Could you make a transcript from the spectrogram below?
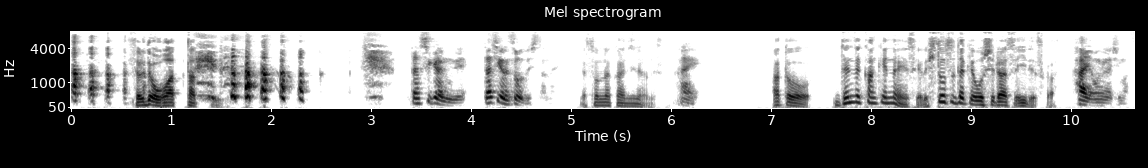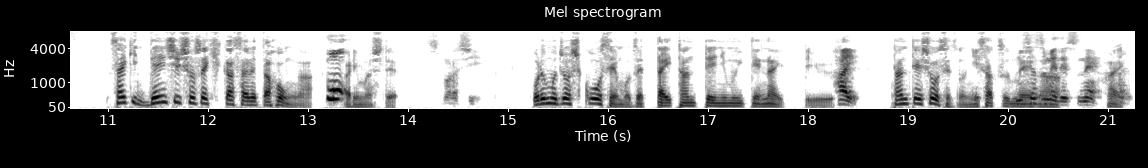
それで終わったっていう。確かにね。確かにそうでしたね。そんな感じなんです。はい。あと、全然関係ないんですけど、一つだけお知らせいいですか？はい、お願いします。最近電子書籍化された本がありまして。素晴らしい。俺も女子高生も絶対探偵に向いてないっていう。はい。探偵小説の2冊目が。2冊目ですね。はい。はい、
